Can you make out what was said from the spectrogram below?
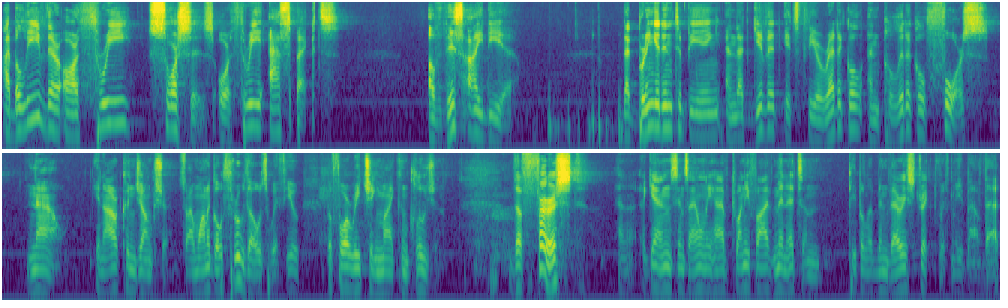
I believe there are three sources or three aspects of this idea that bring it into being and that give it its theoretical and political force now in our conjuncture. So I want to go through those with you before reaching my conclusion. The first, and again, since I only have 25 minutes and people have been very strict with me about that,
